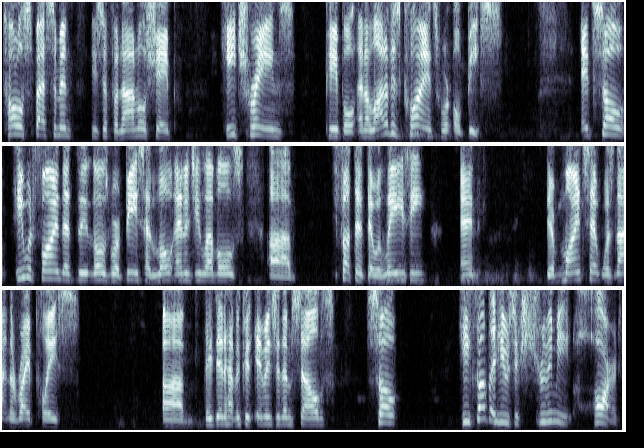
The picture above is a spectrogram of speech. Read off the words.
total specimen. He's in phenomenal shape. He trains people, and a lot of his clients were obese. And so he would find that the, those were obese had low energy levels. Uh, he felt that they were lazy, and their mindset was not in the right place. Um, they didn't have a good image of themselves. So he felt that he was extremely hard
